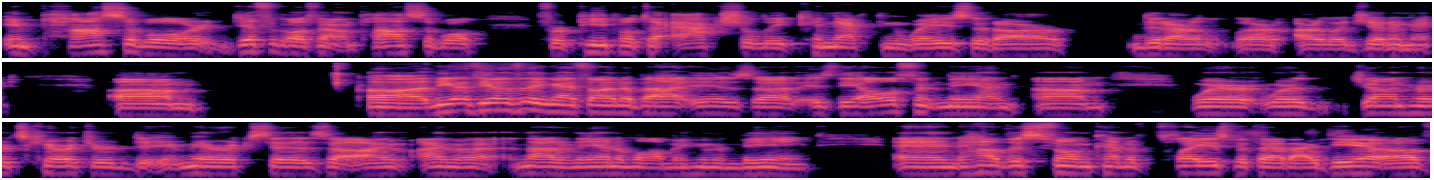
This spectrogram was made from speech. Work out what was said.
impossible or difficult, if not impossible, for people to actually connect in ways that are that are are, are legitimate. Um, uh, the the other thing I thought about is uh, is the Elephant Man, um, where where John Hurt's character Merrick says, uh, "I'm I'm a not an animal, I'm a human being," and how this film kind of plays with that idea of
